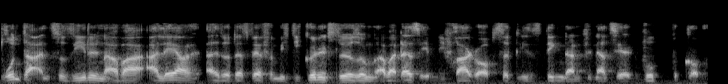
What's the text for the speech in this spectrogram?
drunter anzusiedeln, aber Aller, also das wäre für mich die Königslösung, aber das ist eben die Frage, ob sie dieses Ding dann finanziell gewuppt bekommen.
